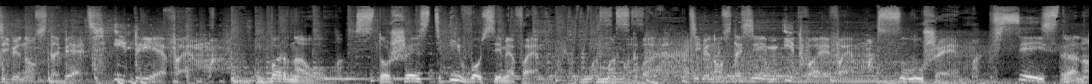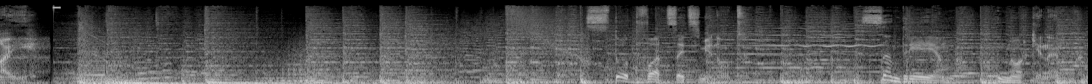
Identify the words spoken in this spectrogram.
95 и 3 FM. Барнаул 106 и 8 FM. Москва 97 и 2 FM. Слушаем всей страной. «120 минут» с Андреем Норкиным.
